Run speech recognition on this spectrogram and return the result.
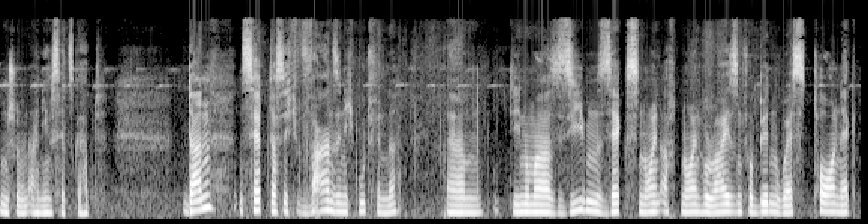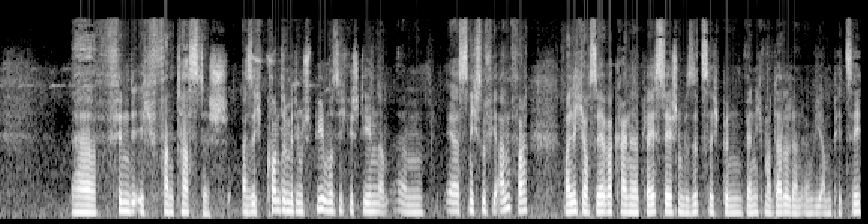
nun schon in einigen Sets gehabt. Dann ein Set, das ich wahnsinnig gut finde. Ähm, die Nummer 76989 Horizon Forbidden West Torneck äh, finde ich fantastisch. Also ich konnte mit dem Spiel, muss ich gestehen, ähm, erst nicht so viel anfangen, weil ich auch selber keine Playstation besitze. Ich bin, wenn ich mal daddel, dann irgendwie am PC.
